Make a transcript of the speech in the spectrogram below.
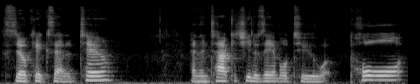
still kicks out at two. And then Takeshita is able to pull,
